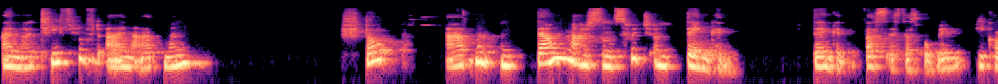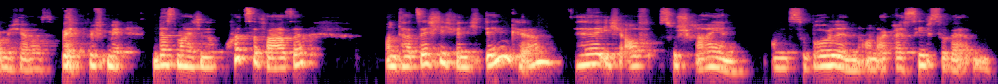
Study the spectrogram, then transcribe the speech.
Einmal Tiefluft einatmen. Stopp, atmen und dann mache ich so einen Switch und denken. Denken, was ist das Problem? Wie komme ich heraus? Wer hilft mir? Und das mache ich in einer kurzen Phase. Und tatsächlich, wenn ich denke, höre ich auf zu schreien und zu brüllen und aggressiv zu werden.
